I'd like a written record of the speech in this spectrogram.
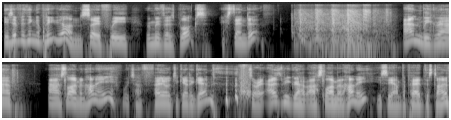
is everything completely done. So if we remove those blocks, extend it, and we grab our slime and honey, which I failed to get again. Sorry, as we grab our slime and honey, you see I'm prepared this time,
